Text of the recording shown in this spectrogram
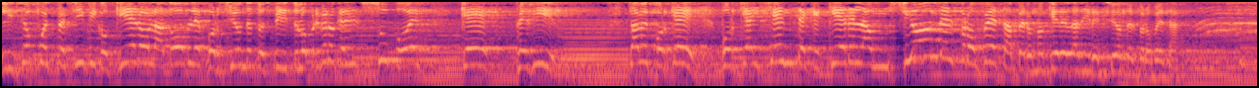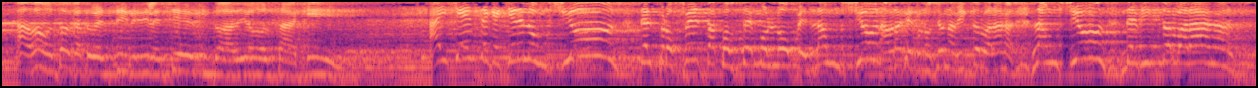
Eliseo fue específico, quiero la doble porción de tu espíritu. Lo primero que él supo es qué pedir. ¿Sabes por qué? Porque hay gente que quiere la unción del profeta, pero no quiere la dirección del profeta. Ah, vamos, toca a tu vecino y dile, siento a Dios aquí. Hay gente que quiere la unción del profeta Cuauhtémoc López, la unción, ahora que conocieron a Víctor Barajas, la unción de Víctor Barajas.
